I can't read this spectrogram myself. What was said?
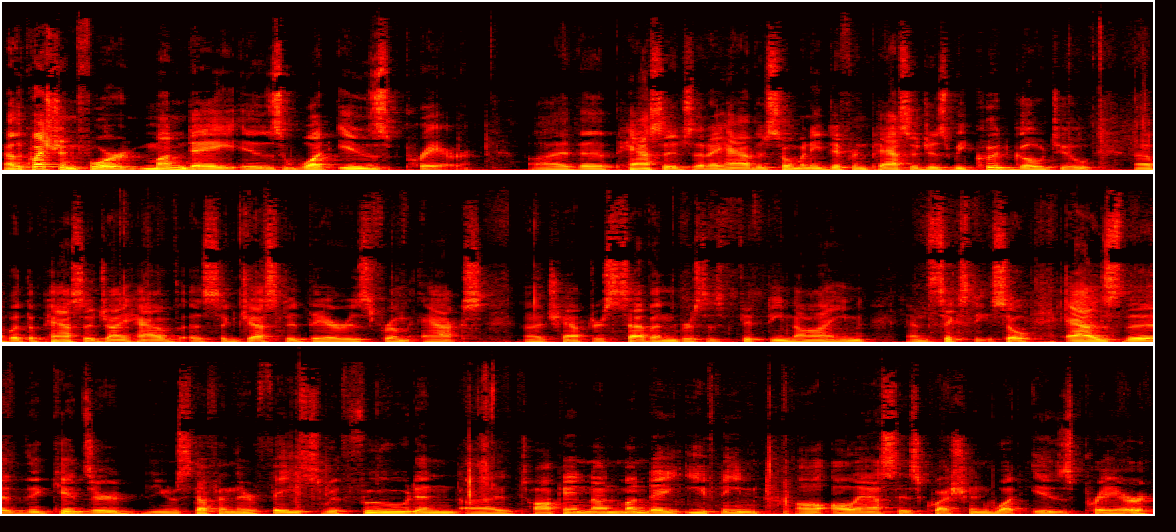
Now, the question for Monday is what is prayer? Uh, the passage that I have, there's so many different passages we could go to, uh, but the passage I have uh, suggested there is from Acts uh, chapter 7, verses 59 and 60. So as the, the kids are, you know, stuffing their face with food and uh, talking on Monday evening, I'll, I'll, ask this question, what is prayer?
